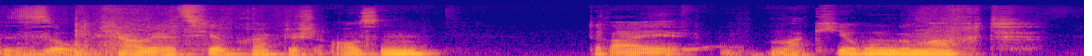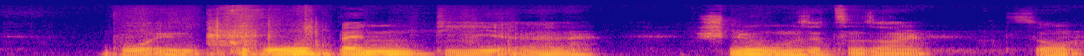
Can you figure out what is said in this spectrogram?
So, ich habe jetzt hier praktisch außen drei Markierungen gemacht, wo im Groben die äh, Schnürungen sitzen sollen. So,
